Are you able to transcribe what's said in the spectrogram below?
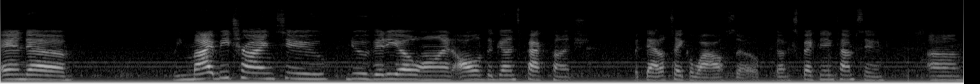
And uh, we might be trying to do a video on all of the guns pack punch, but that'll take a while, so don't expect anytime soon. Um,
